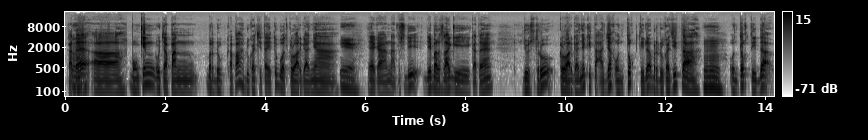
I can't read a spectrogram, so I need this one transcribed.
Katanya Hmm. eh, mungkin ucapan berduka apa duka cita itu buat keluarganya. Iya. Ya kan? Nah, terus dia dia balas lagi katanya justru keluarganya kita ajak untuk tidak berduka cita. Hmm. Untuk tidak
